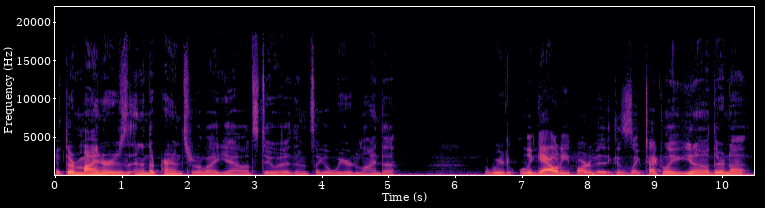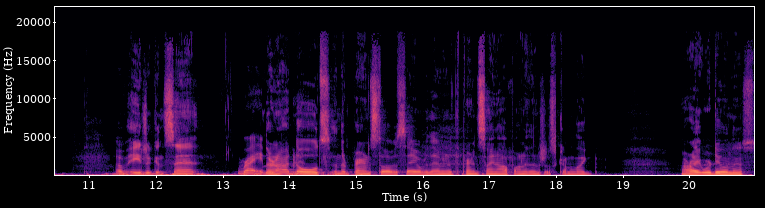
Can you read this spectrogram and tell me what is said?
if they're minors and then their parents are like, "Yeah, let's do it," then it's like a weird line to a weird legality part of it because like technically, you know, they're not of age of consent. Right. They're not adults, and their parents still have a say over them. And if the parents sign off on it, then it's just kind of like, "All right, we're doing this.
